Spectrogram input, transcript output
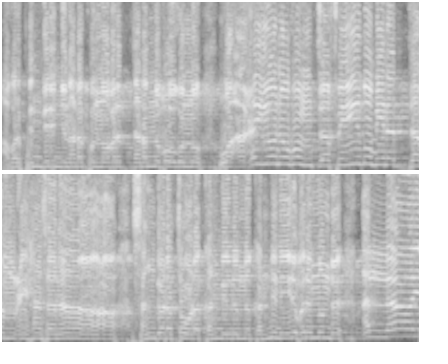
അവർ പിന്തിരിഞ്ഞു നടക്കുന്നു അവർ നടന്നു പോകുന്നു. സങ്കടത്തോടെ കണ്ണിൽ നിന്ന് കണ്ണുനീര് വരുന്നുണ്ട്. അല്ലായ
